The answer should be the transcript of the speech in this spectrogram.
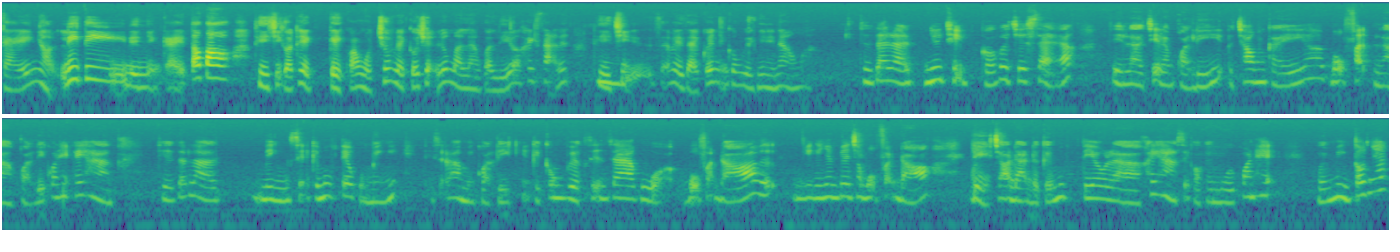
cái nhỏ li ti đến những cái to to thì chị có thể kể qua một chút về câu chuyện lúc mà làm quản lý ở khách sạn ấy thì ừ. chị sẽ phải giải quyết những công việc như thế nào không ạ? Thực ra là như chị có vừa chia sẻ thì là chị làm quản lý ở trong cái bộ phận là quản lý quan hệ khách hàng thì rất là mình sẽ cái mục tiêu của mình ý, thì sẽ là mình quản lý những cái công việc diễn ra của bộ phận đó những cái nhân viên trong bộ phận đó để cho đạt được cái mục tiêu là khách hàng sẽ có cái mối quan hệ với mình tốt nhất.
